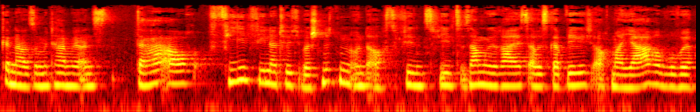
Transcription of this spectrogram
genau, somit haben wir uns da auch viel, viel natürlich überschnitten und auch viel, viel zusammengereist. Aber es gab wirklich auch mal Jahre, wo wir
